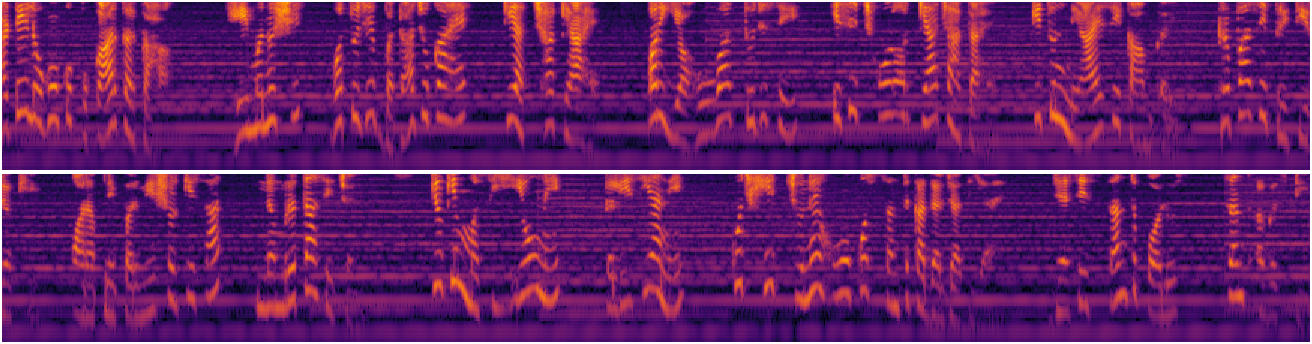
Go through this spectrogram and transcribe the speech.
हटे लोगों को पुकार कर कहा हे मनुष्य, वह तुझे बता चुका है कि अच्छा क्या है, और यहोवा तुझसे इसे छोड़ और क्या चाहता है कि तू न्याय से काम करे, कृपा से प्रीति रखे और अपने परमेश्वर के साथ नम्रता से चले। क्योंकि मसीहियों ने, कलीसिया ने कुछ ही चुने हुओं को संत का दर्जा दिया है, जैसे संत पौलुस, संत अगस्टी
